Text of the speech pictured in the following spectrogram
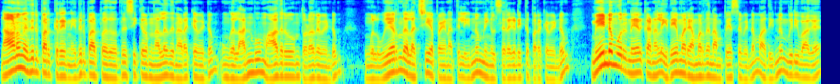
நானும் எதிர்பார்க்கிறேன். எதிர்பார்ப்பது வந்து சீக்கிரம் நல்லது நடக்க வேண்டும். உங்கள் அன்பும் ஆதரவும் தொடர வேண்டும். உங்கள் உயர்ந்த லட்சிய பயணத்தில் இன்னும் நீங்கள் சிறகடித்து பறக்க வேண்டும். மீண்டும் ஒரு நேர்காணல் இதே மாதிரி அமர்ந்து நாம் பேச வேண்டும். அது இன்னும் விரிவாக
